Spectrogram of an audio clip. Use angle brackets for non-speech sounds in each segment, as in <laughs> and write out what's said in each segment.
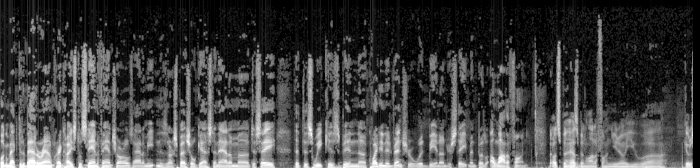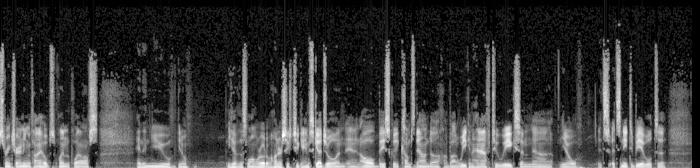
Welcome back to the Bat Around. Craig Heist with Stan Fan Charles. Adam Eaton is our special guest. And Adam, uh, to say that this week has been uh, quite an adventure would be an understatement, but a lot of fun. No, it's been it has been a lot of fun. You know, you uh, go to spring training with high hopes of playing the playoffs, and then you you know you have this long road of 162 game schedule, and, and it all basically comes down to about a week and a half, two weeks, and uh, you know it's it's neat to be able to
